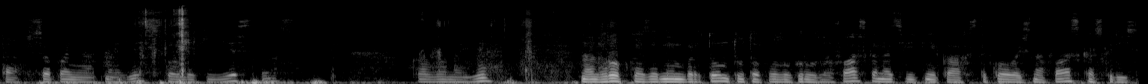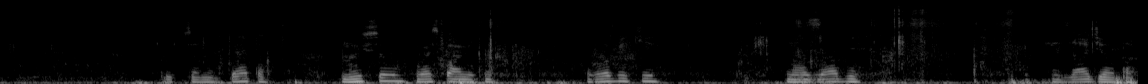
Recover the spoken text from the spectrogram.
Так, все понятно. Є столик, є у нас. Колона є. Надгробка з одним бортом, тут полукругла фаска на цвітниках, стиковочна фаска скрізь. Тут ця 05. Ну і все, весь пам'ятник. Робики назаді. Ззаді отак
